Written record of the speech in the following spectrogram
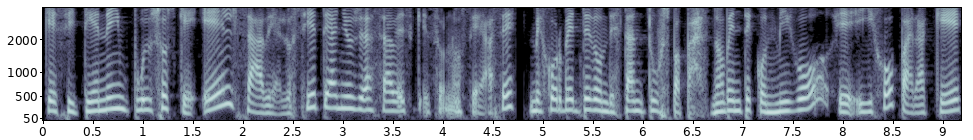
que si tiene impulsos que él sabe, a los siete años ya sabes que eso no se hace, mejor vente donde están tus papás, ¿no? Vente conmigo, eh, hijo, para que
